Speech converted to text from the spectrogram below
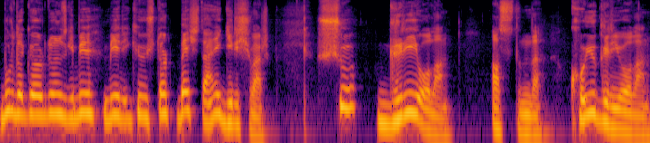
Burada gördüğünüz gibi 1, 2, 3, 4, 5 tane giriş var. Şu gri olan aslında koyu gri olan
